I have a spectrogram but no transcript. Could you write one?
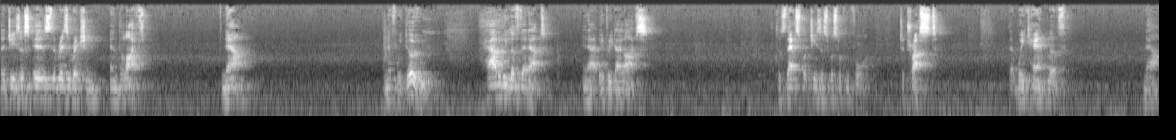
that Jesus is the resurrection and the life? Now. And if we do, how do we live that out in our everyday lives? Because that's what Jesus was looking for to trust that we can live now.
